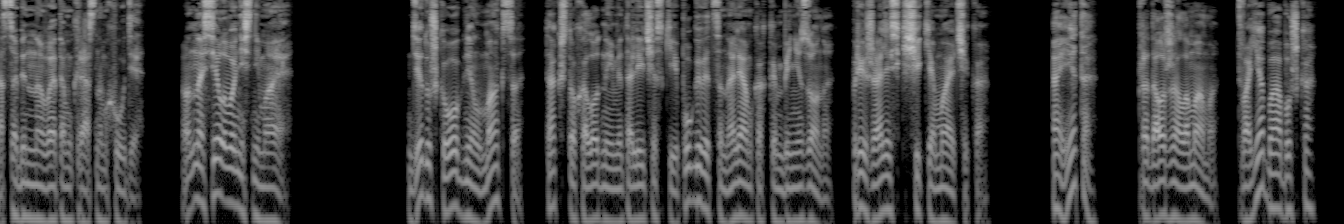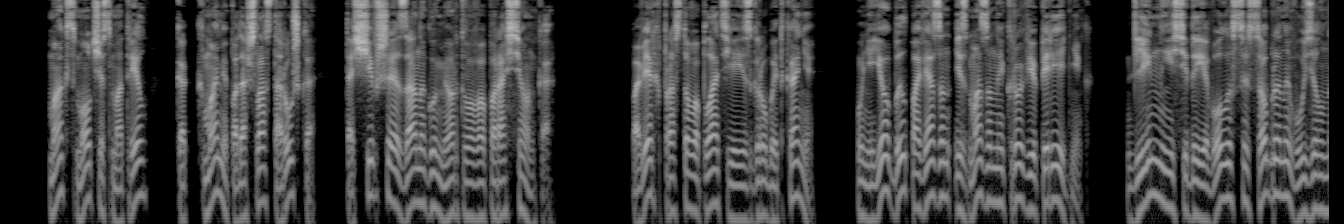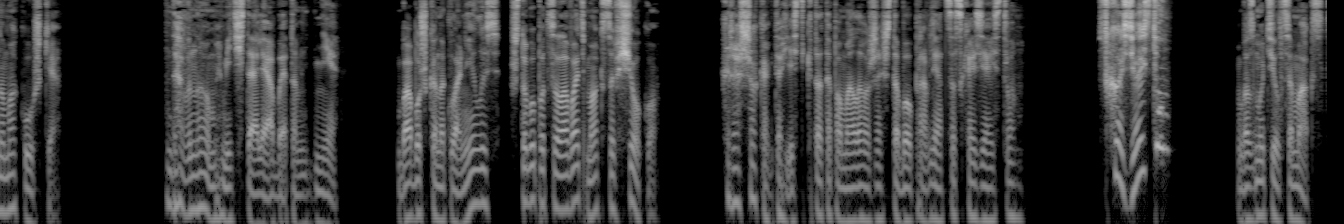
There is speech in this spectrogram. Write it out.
Особенно в этом красном худе. Он носил его не снимая». Дедушка обнял Макса, так что холодные металлические пуговицы на лямках комбинезона прижались к щеке мальчика. «А это?» продолжала мама, «твоя бабушка». Макс молча смотрел, как к маме подошла старушка, тащившая за ногу мертвого поросенка. Поверх простого платья из грубой ткани у нее был повязан измазанный кровью передник. Длинные седые волосы собраны в узел на макушке. «Давно мы мечтали об этом дне». Бабушка наклонилась, чтобы поцеловать Макса в щеку. Хорошо, когда есть кто-то помоложе, чтобы управляться с хозяйством». «С хозяйством?» — возмутился Макс.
